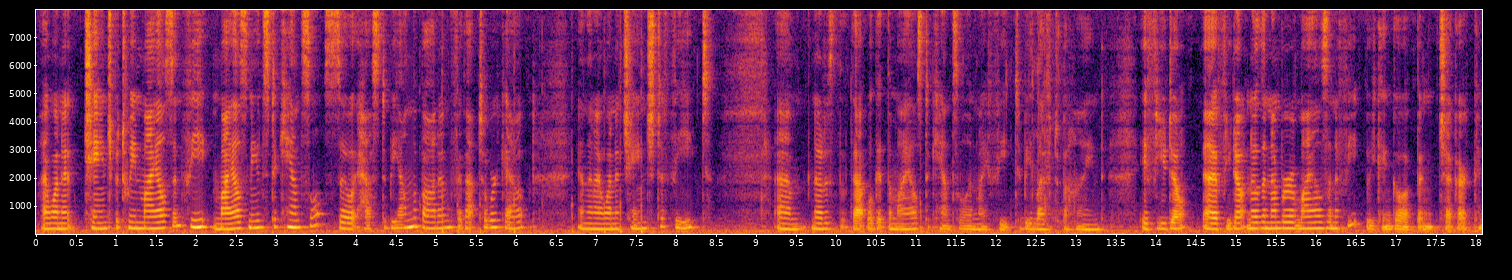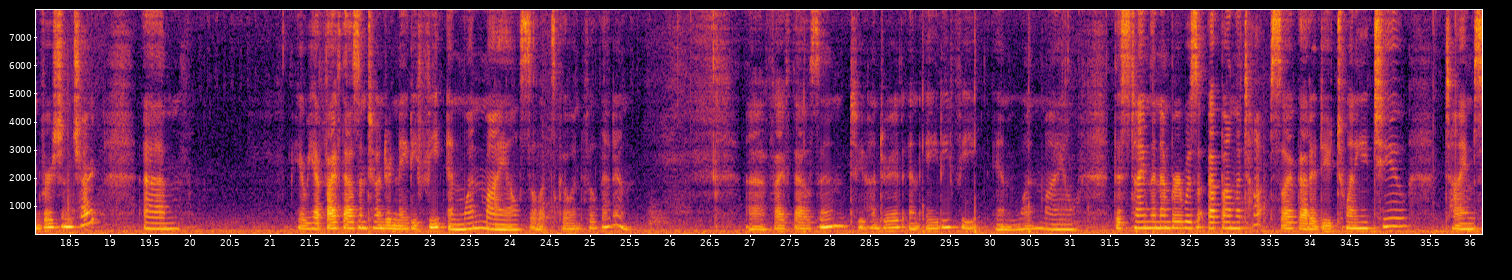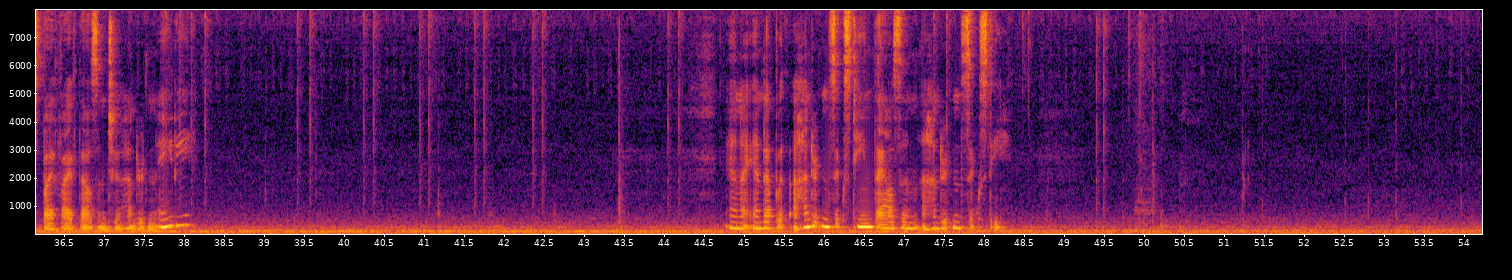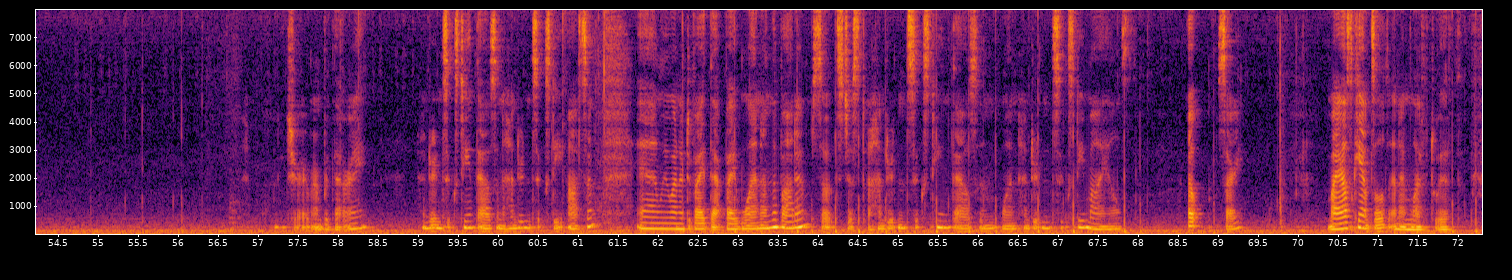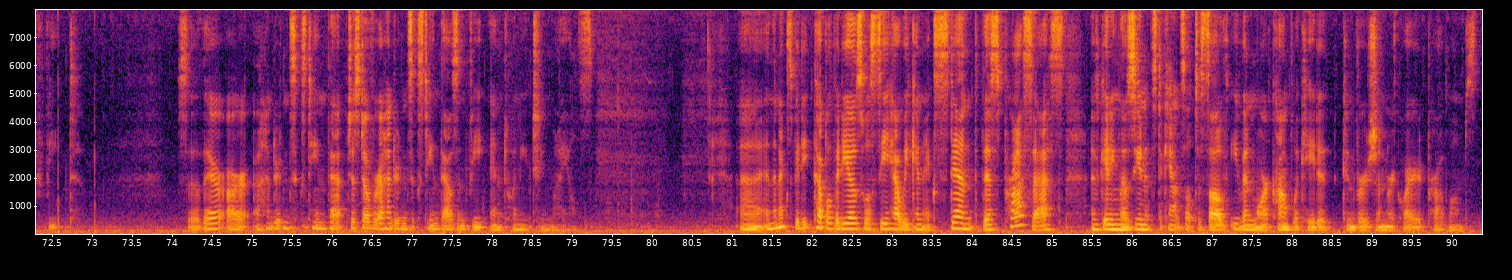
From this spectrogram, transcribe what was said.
I want to change between miles and feet. Miles needs to cancel, so it has to be on the bottom for that to work out. And then I want to change to feet. Um, notice that that will get the miles to cancel and my feet to be left behind. If you don't, uh, if you don't know the number of miles in a feet, we can go up and check our conversion chart. Um, Here we have 5,280 feet and one mile, so let's go and fill that in. Uh, 5,280 feet and one mile. This time the number was up on the top, so I've got to do 22 times by 5,280. And I end up with 116,160. Sure I remembered that right. 116,160, awesome. And we want to divide that by 1 on the bottom, so it's just 116,160 miles. Oh, sorry. Miles canceled, and I'm left with feet. So there are 116, just over 116,000 feet and 22 miles. Uh, in the next video, couple videos, we'll see how we can extend this process of getting those units to cancel to solve even more complicated conversion required problems.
